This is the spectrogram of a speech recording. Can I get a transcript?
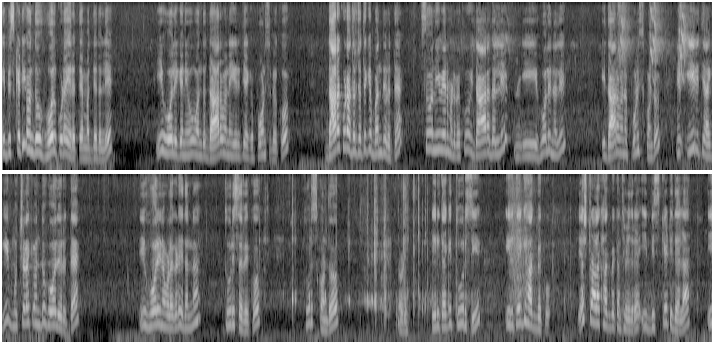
ಈ ಬಿಸ್ಕೆಟಿಗೆ ಒಂದು ಹೋಲ್ ಕೂಡ ಇರುತ್ತೆ ಮಧ್ಯದಲ್ಲಿ. ಈ ಹೋಲಿಗೆ ನೀವು ಒಂದು ದಾರವನ್ನು ಈ ರೀತಿಯಾಗಿ ಪೋಣಿಸಬೇಕು. ದಾರ ಕೂಡ ಅದರ ಜೊತೆಗೆ ಬಂದಿರುತ್ತೆ. ಸೊ ನೀವೇನು ಮಾಡಬೇಕು? ಈ ದಾರದಲ್ಲಿ, ಈ ಹೋಲಿನಲ್ಲಿ ಈ ದಾರವನ್ನು ಪೋಣಿಸಿಕೊಂಡು ನೀವು ಈ ರೀತಿಯಾಗಿ ಮುಚ್ಚಳಕ್ಕೆ ಒಂದು ಹೋಲ್ ಇರುತ್ತೆ. ಈ ಹೋಲಿನ ಒಳಗಡೆ ಇದನ್ನು ತೂರಿಸಬೇಕು. ತೂರಿಸ್ಕೊಂಡು ನೋಡಿ, ಈ ರೀತಿಯಾಗಿ ತೂರಿಸಿ ಈ ರೀತಿಯಾಗಿ ಹಾಕಬೇಕು. ಎಷ್ಟು ಆಳಕ್ಕೆ ಹಾಕಬೇಕಂತ ಹೇಳಿದರೆ, ಈ ಬಿಸ್ಕೆಟ್ ಇದೆಯಲ್ಲ ಈ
